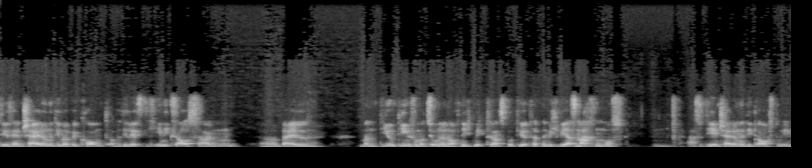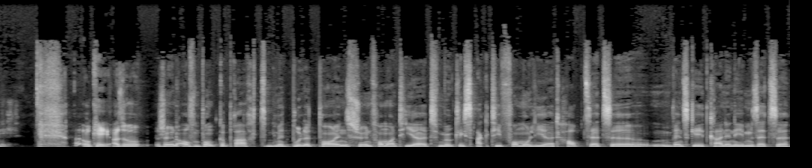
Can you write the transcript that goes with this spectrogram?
diese Entscheidungen, die man bekommt, aber die letztlich eh nichts aussagen, äh, weil man die und die Informationen noch nicht mittransportiert hat, nämlich wer es machen muss. Also die Entscheidungen, die brauchst du eh nicht. Okay, also schön auf den Punkt gebracht, mit Bullet Points, schön formatiert, möglichst aktiv formuliert, Hauptsätze, wenn es geht, keine Nebensätze,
